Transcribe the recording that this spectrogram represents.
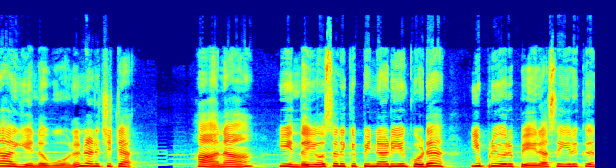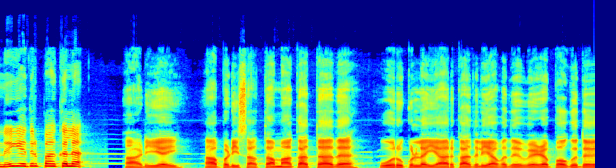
நான் என்னவோன்னு நினைச்சிட்டேன். ஆனா இந்த யோசனைக்கு பின்னாடியும் கூட இப்படி ஒரு பேராசை இருக்குன்னு எதிர்பார்க்கல. அடியை அப்படி சத்தமா கத்தாத. ஊருக்குள்ள யார் காதலியாவது விழப்போகுது.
